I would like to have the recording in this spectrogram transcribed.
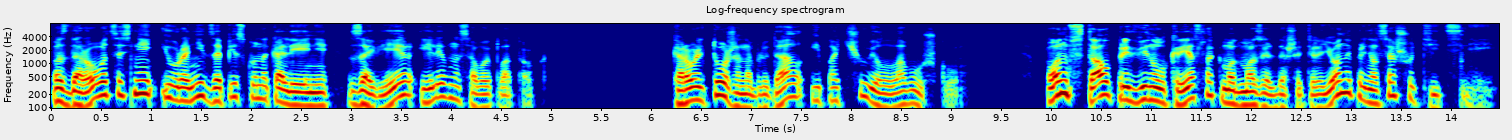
поздороваться с ней и уронить записку на колени, за веер или в носовой платок. Король тоже наблюдал и почуял ловушку. Он встал, придвинул кресло к мадемуазель де Шатильон и принялся шутить с ней.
